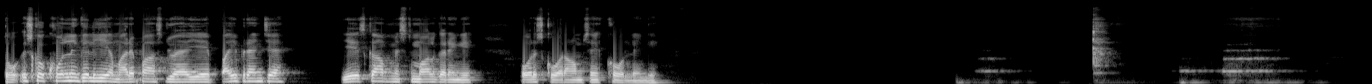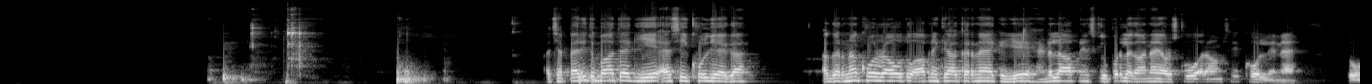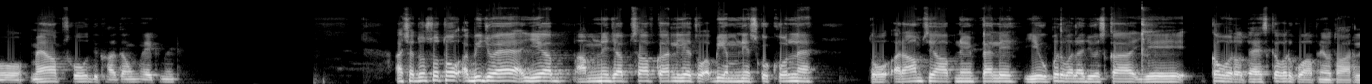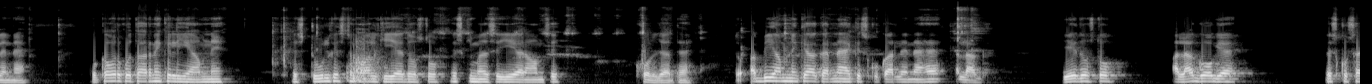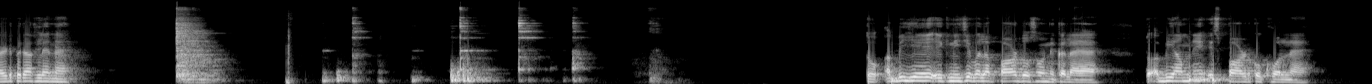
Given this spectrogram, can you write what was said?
تو اس کو کھولنے کے لیے ہمارے پاس جو ہے یہ پائپ رینچ ہے۔ یہ اس کا ہم استعمال کریں گے اور اس کو آرام سے کھول لیں گے۔ اچھا پہلی تو بات ہے کہ یہ ایسے ہی کھول جائے گا۔ اگر نہ کھول رہا ہو تو آپ نے کیا کرنا ہے کہ یہ ہینڈل آپ نے اس کے اوپر لگانا ہے اور اس کو آرام سے کھول لینا ہے۔ تو میں آپ کو دکھاتا ہوں ایک منٹ۔ اچھا دوستو، تو ابھی جو ہے، یہ اب ہم نے جب صاف کر لیا تو ابھی ہم نے اس کو کھولنا ہے۔ تو آرام سے آپ نے پہلے یہ اوپر والا جو اس کا یہ کور ہوتا ہے، اس کور کو آپ نے اتار لینا ہے۔ تو کور کو اتارنے کے لیے ہم نے اس ٹول کا استعمال کیا ہے دوستو، اس کی مدد سے یہ آرام سے کھول جاتا ہے۔ تو ابھی ہم نے کیا کرنا ہے کہ اس کو کر لینا ہے الگ۔ یہ دوستو، الگ ہو گیا ہے۔ اس کو سائڈ پہ رکھ لینا ہے۔ تو ابھی یہ ایک نیچے والا پارٹ دوستوں نکل آیا ہے۔ تو ابھی ہم نے اس پارٹ کو کھولنا ہے۔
